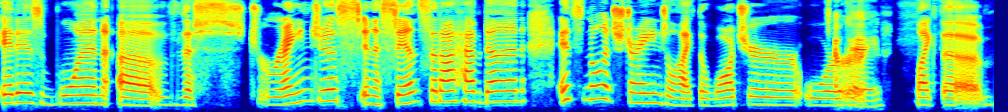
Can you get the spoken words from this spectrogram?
It is one of the strangest, in a sense, that I have done. It's not strange like the Watcher or okay. like the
